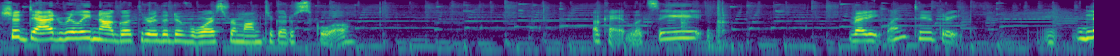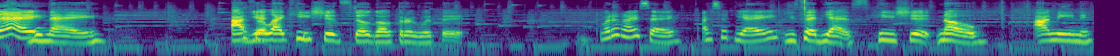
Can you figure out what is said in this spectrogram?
Should dad really not go through the divorce for mom to go to school? Okay, let's see. Ready? One, two, three. Nay. Nay. I feel Yeah. like he should still go through with it. What did I say? I said yay. You said yes. He should. No. I mean,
